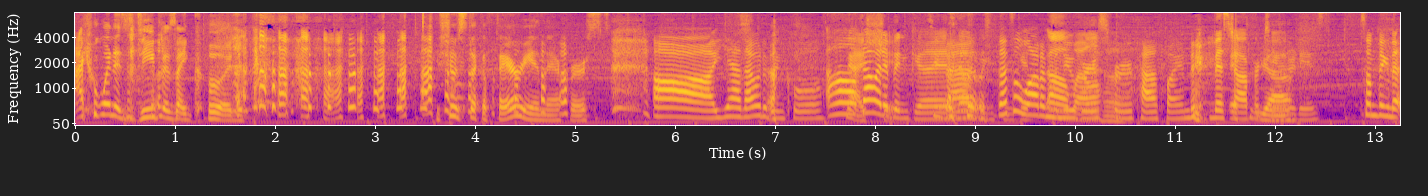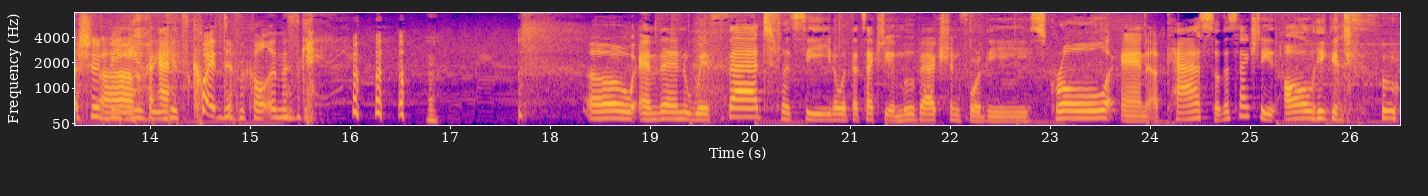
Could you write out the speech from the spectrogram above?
I, I went as deep as I could. You should have stuck a fairy in there first. Ah, yeah, that would have been cool. Oh, Yeah, that would have been good. Too That bad. been That's a good. lot of Oh, maneuvers well. for Pathfinder. Missed opportunities. Something that should be Uh, easy. It's quite difficult in this game. Oh, and then with that, let's see, you know what? That's actually a move action for the scroll and a cast. So that's actually all he could do.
